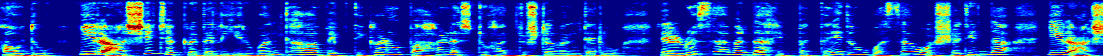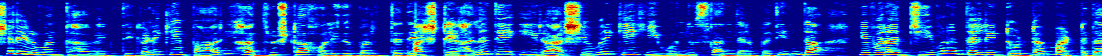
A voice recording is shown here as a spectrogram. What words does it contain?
ಹೌದು, ಈ ರಾಶಿ ಚಕ್ರದಲ್ಲಿ ಇರುವಂತಹ ವ್ಯಕ್ತಿಗಳು ಬಹಳಷ್ಟು ಅದೃಷ್ಟವಂತರು. ಎರಡು ಸಾವಿರದ ಇಪ್ಪತ್ತೈದು ಹೊಸ ವರ್ಷದಿಂದ ಈ ರಾಶಿಯಲ್ಲಿರುವಂತಹ ವ್ಯಕ್ತಿಗಳಿಗೆ ಭಾರಿ ಅದೃಷ್ಟ ಹೊಲಿದು ಬರುತ್ತದೆ. ಅಷ್ಟೇ ಅಲ್ಲದೆ ಈ ರಾಶಿಯವರಿಗೆ ಈ ಒಂದು ಸಂದರ್ಭದಿಂದ ಇವರ ಜೀವನದಲ್ಲಿ ದೊಡ್ಡ ಮಟ್ಟದ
